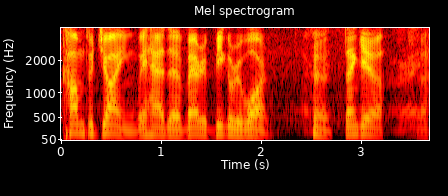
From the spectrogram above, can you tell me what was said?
come to join. We had a very big reward. Thank you. All right.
